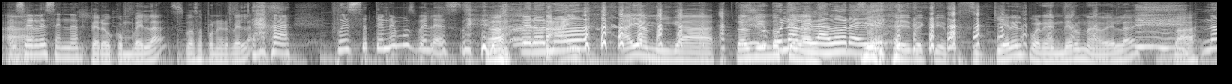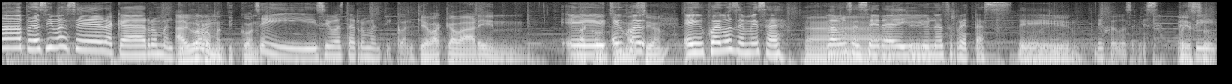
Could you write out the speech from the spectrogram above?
Ah. Hacer de cenar. Pero con velas, ¿vas a poner velas? Pues tenemos velas, Ah, pero no Ay, ay, amiga, estás viendo una que las- veladora. Sí, ¿eh? de que si quieren prender una vela, va. No, pero sí va a ser acá romántico. Algo romanticón. Sí, sí va a estar romanticón. Que va a acabar en Eh, en, jue- en juegos de mesa Ah, vamos a hacer ahí ok. unas retas de, de juegos de mesa. Por Eso. si,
